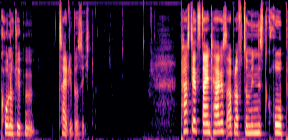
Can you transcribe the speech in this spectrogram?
Chronotypen-Zeitübersicht. Passt jetzt dein Tagesablauf zumindest grob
